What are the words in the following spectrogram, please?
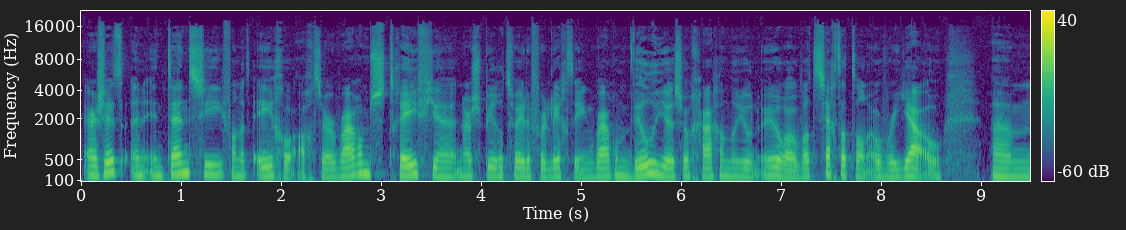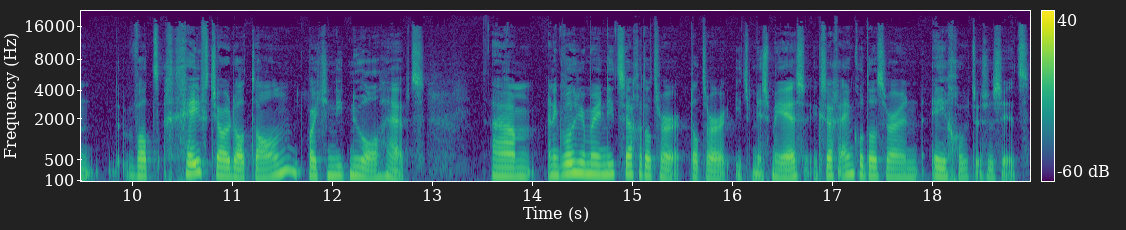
Er zit een intentie van het ego achter. Waarom streef je naar spirituele verlichting? Waarom wil je zo graag een miljoen euro? Wat zegt dat dan over jou? Um, wat geeft jou dat dan, wat je niet nu al hebt? Um, en ik wil hiermee niet zeggen dat er, dat er iets mis mee is. Ik zeg enkel dat er een ego tussen zit.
